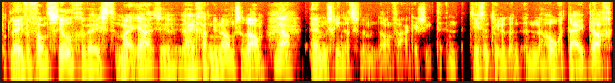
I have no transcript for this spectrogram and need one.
het leven van Sil geweest. Maar ja, ze- hij gaat nu naar Amsterdam. ja. En misschien dat ze hem dan vaker ziet. En het is natuurlijk een, een hoogtijdag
